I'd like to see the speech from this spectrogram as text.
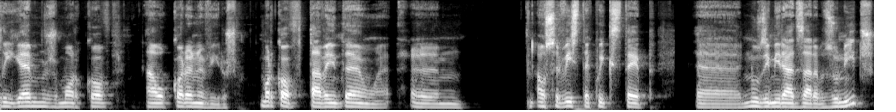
ligamos Morkov ao coronavírus? Morkov estava então um, ao serviço da Quick Step uh, nos Emirados Árabes Unidos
